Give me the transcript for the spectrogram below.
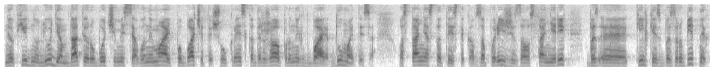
Необхідно людям дати робочі місця. Вони мають побачити, що українська держава про них дбає. Вдумайтеся, остання статистика в Запоріжжі за останній рік без, е, кількість безробітних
